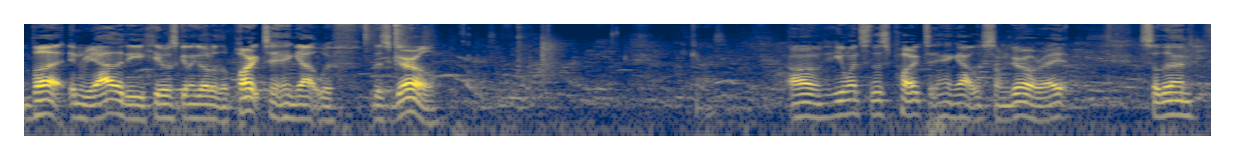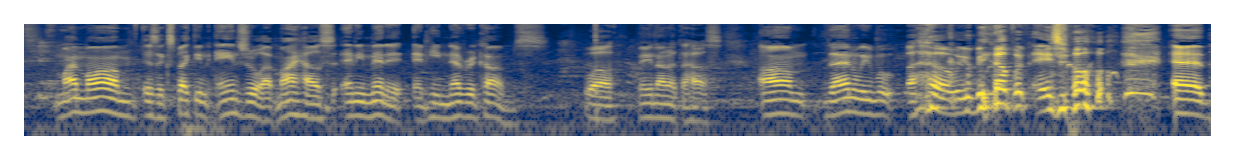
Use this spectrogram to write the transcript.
but in reality, he was gonna go to the park to hang out with this girl. Um, he went to this park to hang out with some girl, right? So then, my mom is expecting Angel at my house any minute, and he never comes. Well, maybe not at the house. Um, then we uh, we meet up with Angel, and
